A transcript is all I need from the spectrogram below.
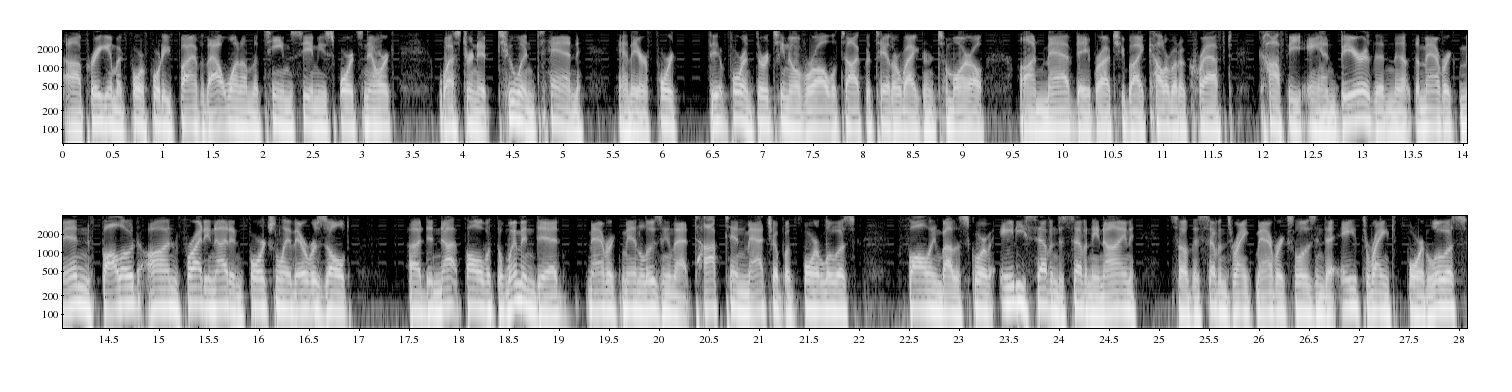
Uh, pregame at 4:45 for that one on the team CMU Sports Network. Western at two and ten, and they are four four and 13 overall. We'll talk with Taylor Wagner tomorrow on Mav Day, brought to you by Colorado Craft Coffee and Beer. Then the, the Maverick men followed on Friday night. Unfortunately, their result uh, did not follow what the women did. Maverick men losing in that top 10 matchup with Fort Lewis, falling by the score of 87 to 79. So the seventh ranked Mavericks losing to eighth ranked Fort Lewis.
